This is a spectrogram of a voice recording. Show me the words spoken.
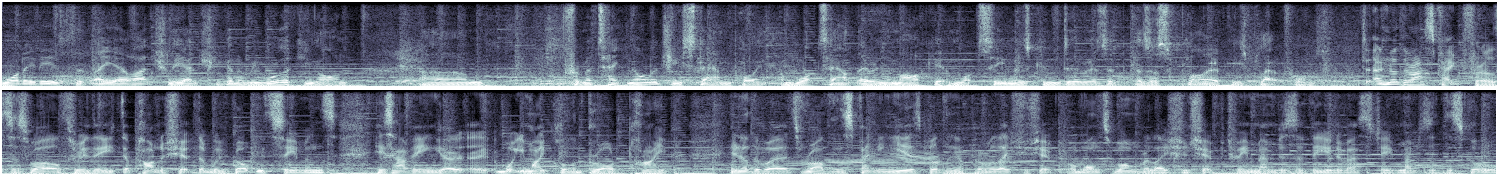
what it is that they are actually actually going to be working on um, from a technology standpoint and what's out there in the market and what Siemens can do as a, as a supplier of these platforms. Another aspect for us as well through the, the partnership that we've got with Siemens is having a, what you might call the broad pipe. In other words, rather than spending years building up a relationship, a one-to-one -one relationship between members of the university, members of the school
